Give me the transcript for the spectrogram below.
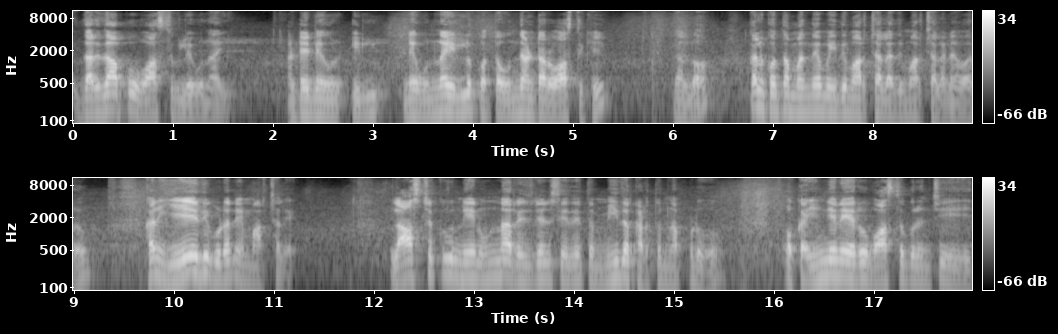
దరిదాపు వాస్తుకు లేవున్నాయి అంటే నేను ఇల్లు నేను ఉన్న ఇల్లు కొంత ఉంది అంటారు వాస్తుకి దానిలో. కానీ కొంతమంది ఏమో ఇది మార్చాలి అది మార్చాలి అనేవారు. కానీ ఏది కూడా నేను మార్చలే. లాస్ట్కు నేను ఉన్న రెసిడెన్స్ ఏదైతే మీద కడుతున్నప్పుడు ఒక ఇంజనీరు వాస్తు గురించి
